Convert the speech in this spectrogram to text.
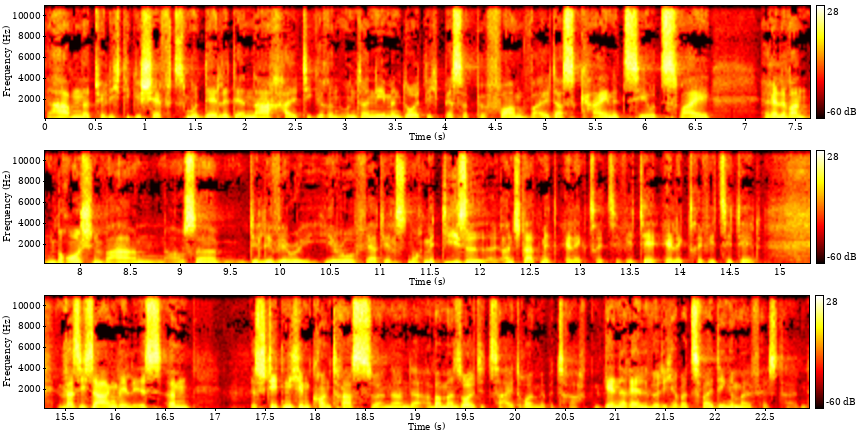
da haben natürlich die Geschäftsmodelle der nachhaltigeren Unternehmen deutlich besser performt, weil das keine CO2 relevanten Branchen waren, außer Delivery Hero fährt jetzt noch mit Diesel anstatt mit Elektrizität. Was ich sagen will ist, ähm, es steht nicht im Kontrast zueinander, aber man sollte Zeiträume betrachten. Generell würde ich aber zwei Dinge mal festhalten.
